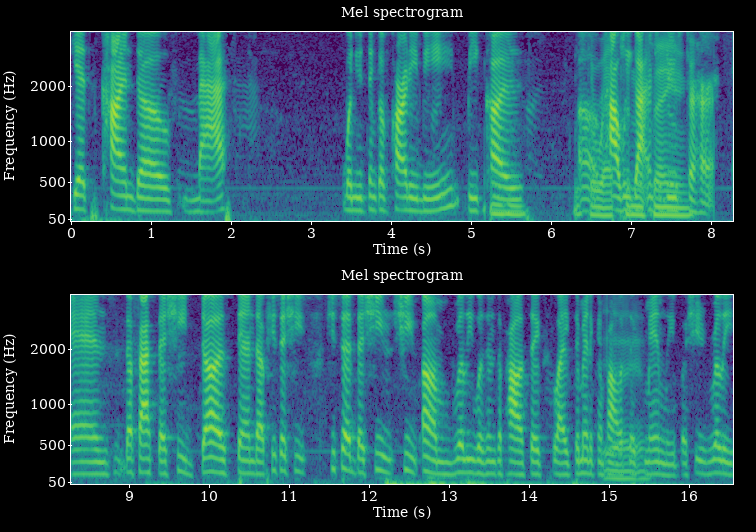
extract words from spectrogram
gets kind of masked when you think of Cardi B because With the of how we got introduced to her and the fact that she does stand up she said she she said that she she um really was into politics like dominican Yeah, politics yeah. mainly but she's really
